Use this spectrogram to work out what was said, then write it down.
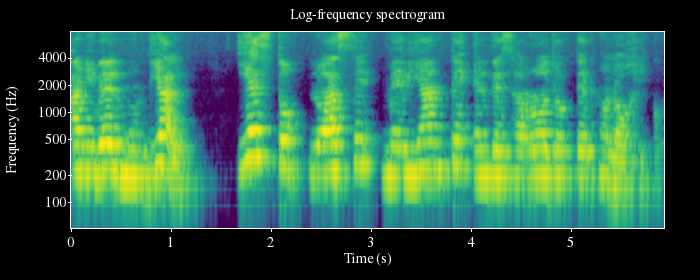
a nivel mundial. Y esto lo hace mediante el desarrollo tecnológico.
